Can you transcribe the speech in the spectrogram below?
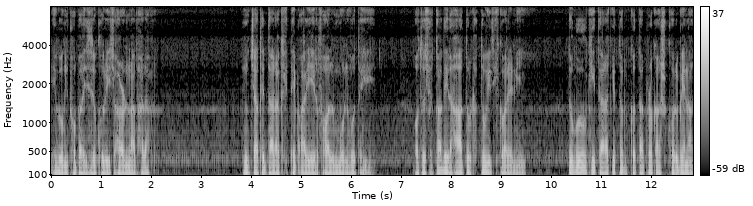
এবং প্রবাহিত করি ঝর্ণাধারা। যাতে তারা খেতে পারে, এর ফলমূল হতেই। অথচ তাদের হাত ওটা তৈরি করেনি। তবুও কি তারা কৃতজ্ঞতা প্রকাশ করবে না?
